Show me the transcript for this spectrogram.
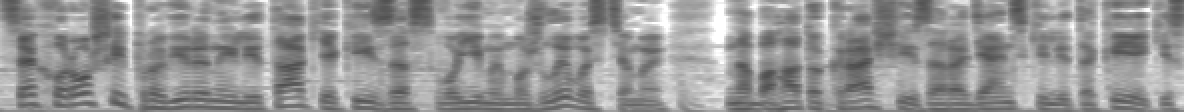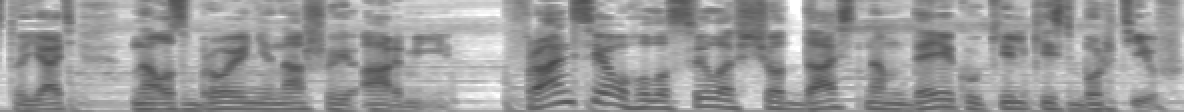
Це хороший провірений літак, який за своїми можливостями набагато кращий за радянські літаки, які стоять на озброєнні нашої армії. Франція оголосила, що дасть нам деяку кількість бортів.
